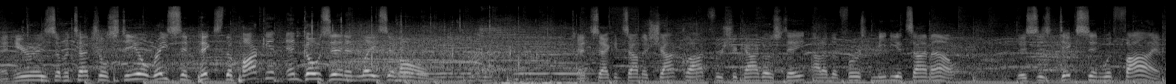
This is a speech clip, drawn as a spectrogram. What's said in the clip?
And here is a potential steal. Rayson picks the pocket and goes in and lays it home. 10 seconds on the shot clock for Chicago State out of the first media timeout. This is Dixon with five.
